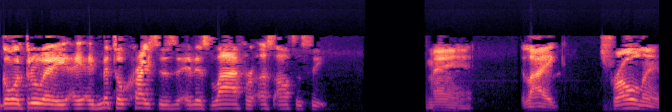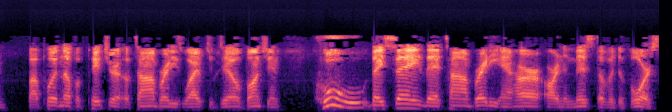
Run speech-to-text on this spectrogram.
going through a, a, a mental crisis, and it's live for us all to see. man, like trolling by putting up a picture of Tom Brady's wife, Gisele Bündchen, who they say that Tom Brady and her are in the midst of a divorce.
